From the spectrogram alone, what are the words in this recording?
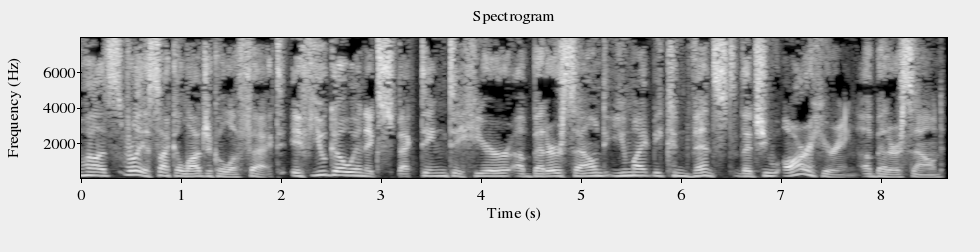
well, it's really a psychological effect. If you go in expecting to hear a better sound, you might be convinced that you are hearing a better sound.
